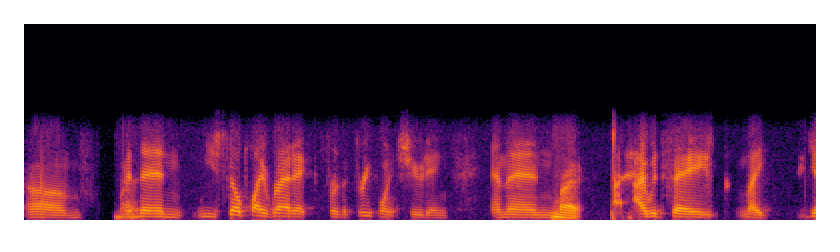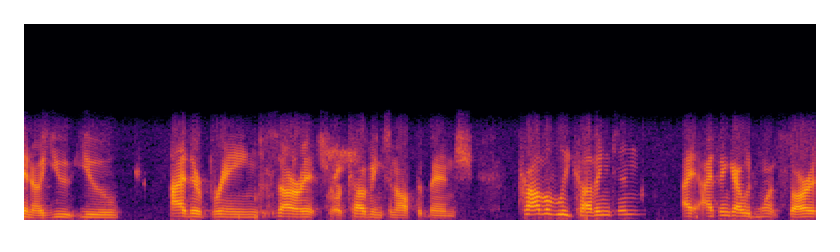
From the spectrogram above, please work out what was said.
Um, Right. And then you still play Redick for the three point shooting, and then right. I- I would say like you know you you either bring Saric or Covington off the bench. Probably Covington. I, I think I would want Saric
